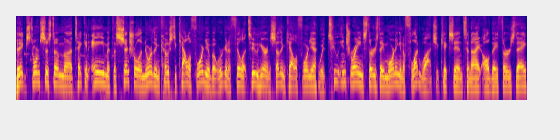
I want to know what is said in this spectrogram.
Big storm system uh, taking aim at the central and northern coast of California, but we're going to feel it too here in Southern California with two inch rains Thursday morning and a flood watch that kicks in tonight all day Thursday.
